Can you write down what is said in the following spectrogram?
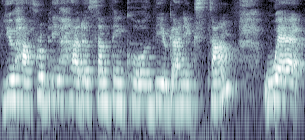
you have probably heard of something called the organic stamp where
